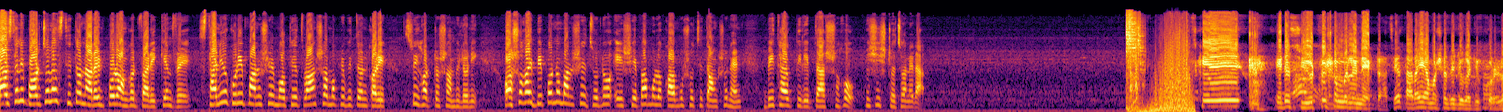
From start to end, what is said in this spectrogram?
রাজধানী বরজলা স্থিত নারায়ণপুর অঙ্গনবাড়ি কেন্দ্রে স্থানীয় গরিব মানুষের মধ্যে ত্রাণ সামগ্রী বিতরণ করে শ্রীহট্ট সম্মেলনী। অসহায় বিপন্ন মানুষের জন্য এই সেবামূলক কর্মসূচিতে অংশ নেন বিধায়ক দিলীপ দাস সহ বিশিষ্টজনেরা। আজকে এটা সিওটো সম্মেলনে একটা আছে, তারাই আমার সাথে যোগাযোগ করল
